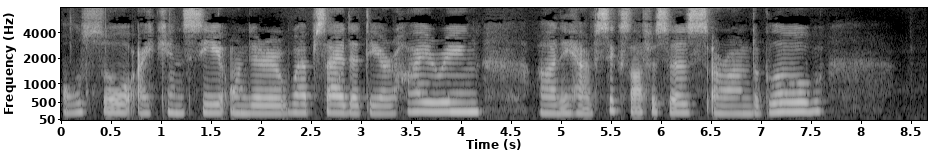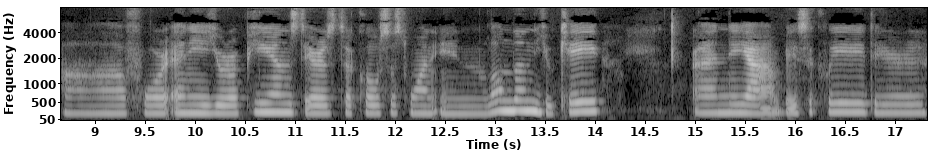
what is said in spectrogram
also i can see on their website that they are hiring. Uh, they have six offices around the globe. Uh, for any europeans there's the closest one in london uk and yeah basically there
